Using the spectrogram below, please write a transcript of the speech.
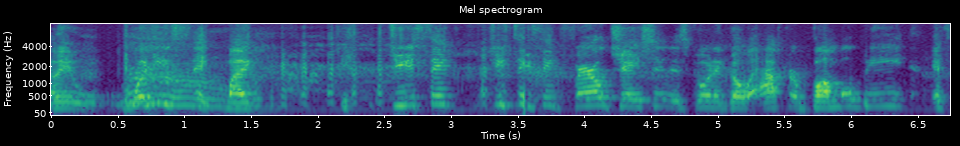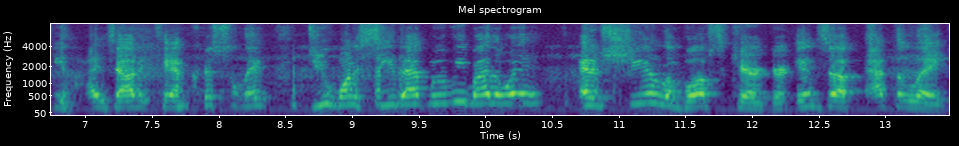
I mean, what do you think, Mike? Do you think do you think, you think Feral Jason is going to go after Bumblebee if he hides out at Camp Crystal Lake? Do you want to see that movie, by the way? And if Shia LaBeouf's character ends up at the lake,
